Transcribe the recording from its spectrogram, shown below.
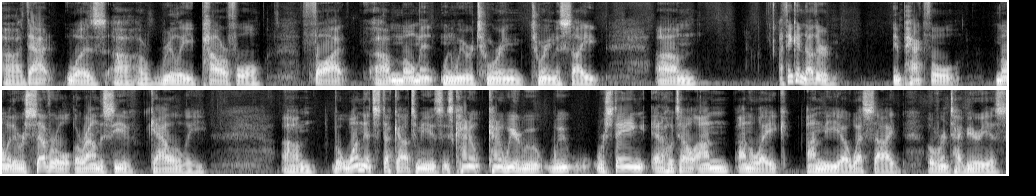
uh, that was uh, a really powerful thought uh, moment when we were touring touring the site. Um, I think another impactful moment. There were several around the Sea of Galilee, um, but one that stuck out to me is, is kind of kind of weird. We, we were staying at a hotel on on the lake on the uh, west side over in Tiberias,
